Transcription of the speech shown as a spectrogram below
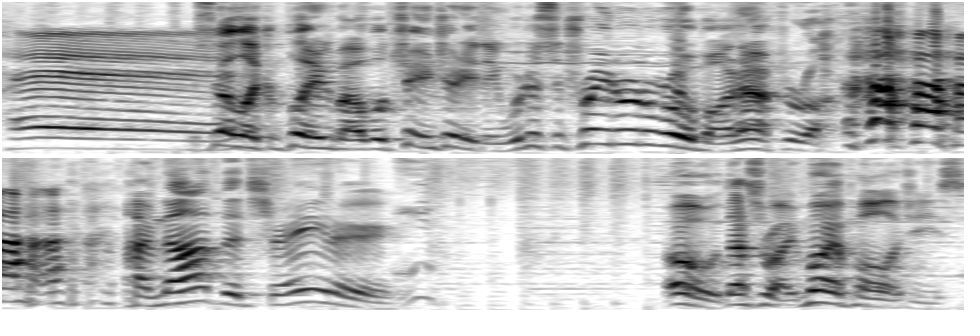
Hey. It's not like complaining about will change anything. We're just a trainer and a robot after all. I'm not the trainer. Oh, that's right. My apologies.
